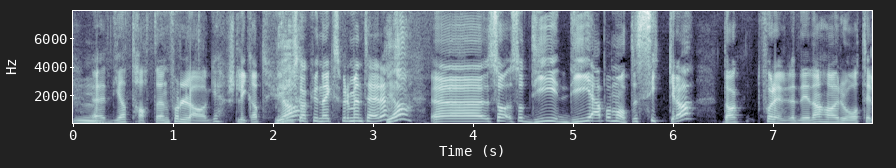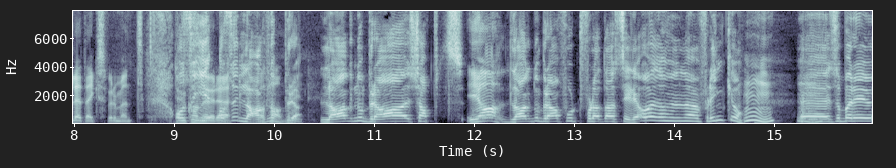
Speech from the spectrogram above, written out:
eh, de har tatt den for laget, slik at hun Ja. skal kunne eksperimentere. Ja. Uh, så så de, de er på en måte sikra da foreldrene dine har råd til et eksperiment. Og så lag, noe bra, lag noe bra kjapt. Ja. Lag noe bra fort, for da sier de 'Å, hun er flink, jo'. Mm, Mm. så bare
